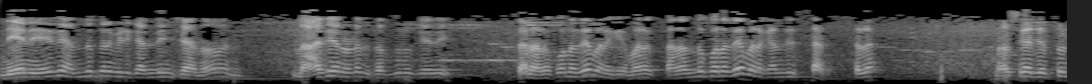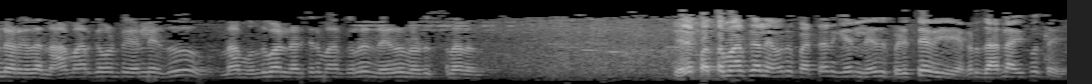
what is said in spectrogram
నేనేది అందుకుని వీడికి అందించానో నాదే ఉండదు సద్గురువుకి ఏది తను అనుకున్నదే మనకి మనకు తను అందుకున్నదే మనకు అందిస్తాడు కదా? మనసుగా చెప్తుండేవారు కదా నా మార్గం అంటూ ఏం లేదు నా ముందు వాళ్ళు నడిచిన మార్గంలో నేను నడుస్తున్నాను వేరే కొత్త మార్గాలు ఎవరు పెట్టడానికి ఏం లేదు పెడితే అవి ఎక్కడ దారిలో అయిపోతాయి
